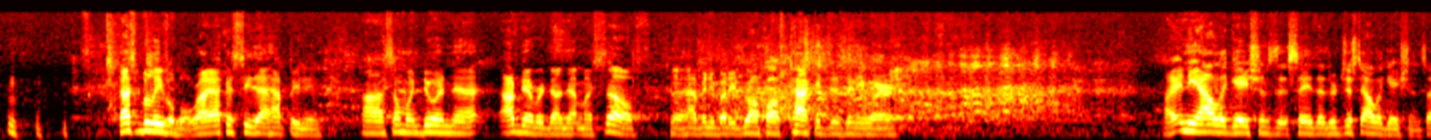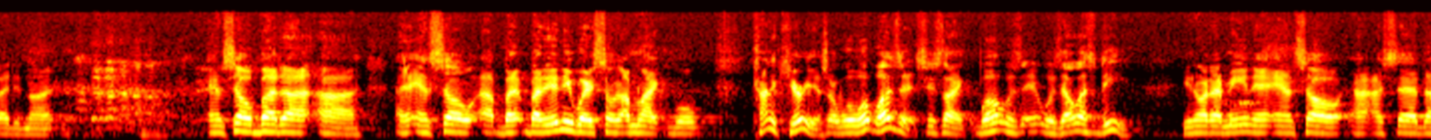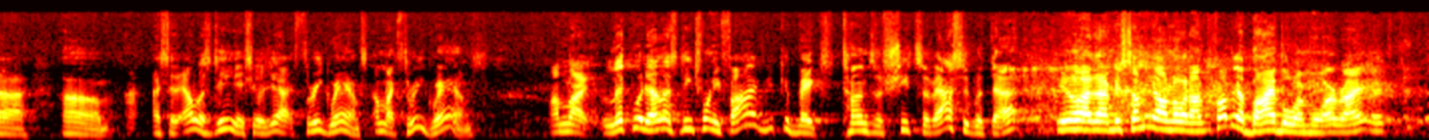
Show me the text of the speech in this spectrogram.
"That's believable, right? I can see that happening. Uh, someone doing that. I've never done that myself to have anybody drop off packages anywhere." Uh, any allegations that say that they're just allegations? I did not. and so, but, uh, uh, and so, uh, but, but anyway, so I'm like, well, kind of curious. Or, well, what was it? She's like, well, it was, it was LSD. You know what I mean? And, and so I said, uh, um, I said, LSD? And she goes, yeah, three grams. I'm like, three grams? I'm like, liquid LSD 25? You could make tons of sheets of acid with that. You know what I mean? Some of y'all know what I'm, probably a Bible or more, right?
